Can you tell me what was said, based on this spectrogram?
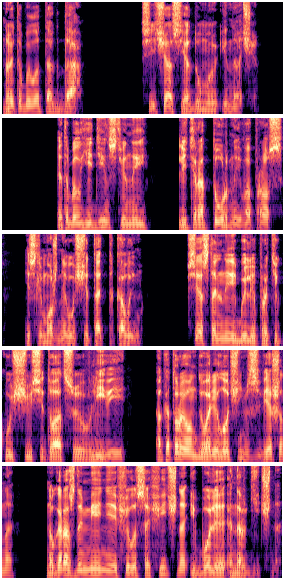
Но это было тогда. Сейчас я думаю иначе. Это был единственный литературный вопрос, если можно его считать таковым. Все остальные были про текущую ситуацию в Ливии, о которой он говорил очень взвешенно, но гораздо менее философично и более энергично.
